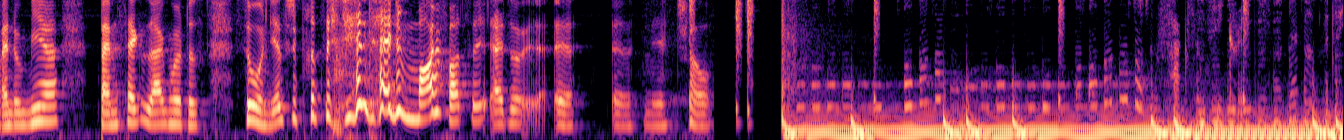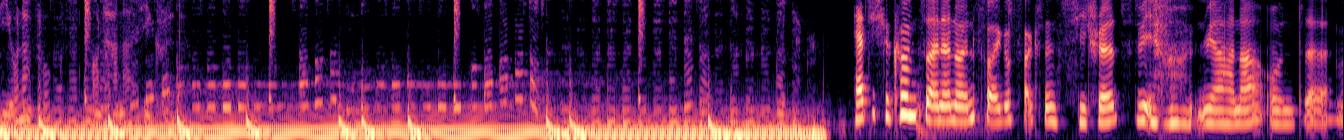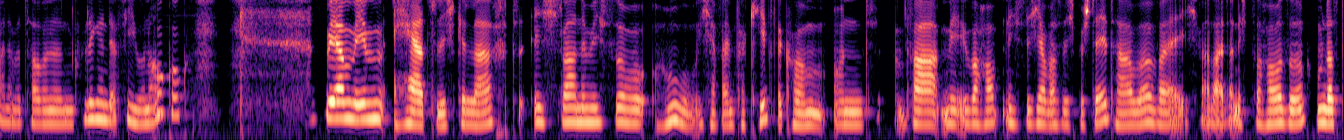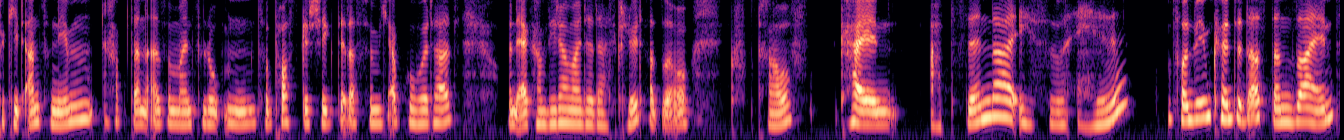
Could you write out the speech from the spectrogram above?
Wenn du mir beim Sex sagen würdest, so und jetzt spritze ich dir in deine Maulfotze. Also, äh, äh, nee, ciao. Facts and Secrets mit Fiona Fuchs und Hannah Secret. Herzlich willkommen zu einer neuen Folge Facts and Secrets. Wie immer mit mir Hannah und äh, meiner bezaubernden Kollegin der Fiona. Guck, guck. Wir haben eben herzlich gelacht. Ich war nämlich so, oh, ich habe ein Paket bekommen und war mir überhaupt nicht sicher, was ich bestellt habe, weil ich war leider nicht zu Hause, um das Paket anzunehmen. Habe dann also meinen Verlobten zur Post geschickt, der das für mich abgeholt hat. Und er kam wieder und meinte, das klötert so. Guck drauf, kein Absender. Ich so, hä? Von wem könnte das dann sein?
